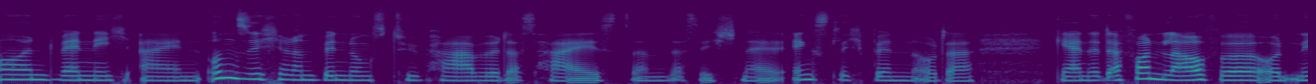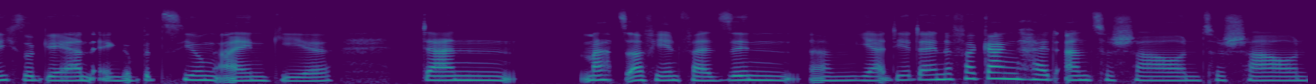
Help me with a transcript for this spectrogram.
Und wenn ich einen unsicheren Bindungstyp habe, das heißt, ähm, dass ich schnell ängstlich bin oder gerne davonlaufe und nicht so gern enge Beziehungen eingehe, dann macht es auf jeden Fall Sinn, ähm, ja, dir deine Vergangenheit anzuschauen, zu schauen,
